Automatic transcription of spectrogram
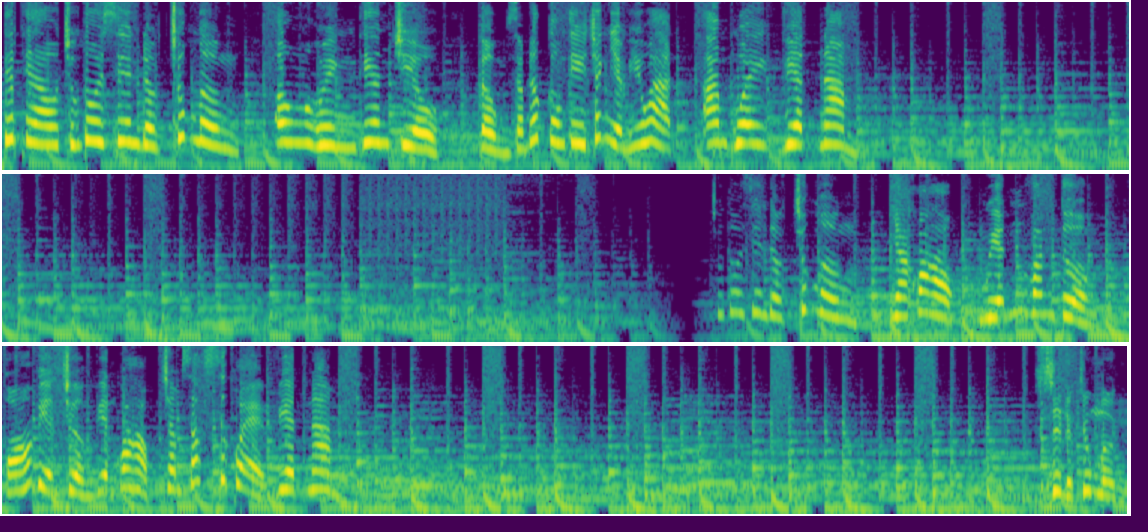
Tiếp theo, chúng tôi xin được chúc mừng ông Huỳnh Thiên Triều, Tổng Giám đốc Công ty Trách nhiệm hữu hạn Amway Việt Nam. Tôi xin được chúc mừng nhà khoa học Nguyễn Văn Tưởng, Phó Viện trưởng Viện Khoa học Chăm sóc Sức khỏe Việt Nam. Xin được chúc mừng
